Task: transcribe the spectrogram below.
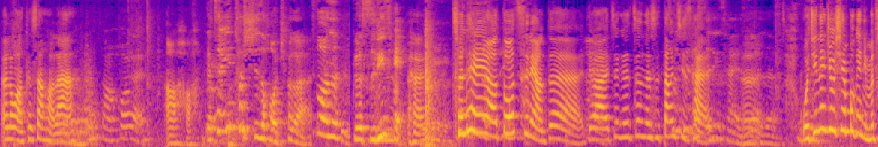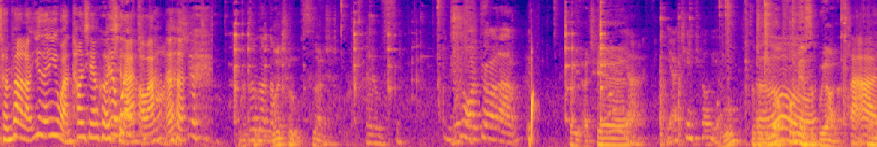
艾乐网课上好啦？上好了。啊，好。这一坨西是好吃的，主要是个时令菜。春天要多吃两顿，对吧？这个真的是当季菜。时令菜，是是。我今天就先不给你们盛饭了，一人一碗汤先喝起来，好吧？我要吃螺丝啊！哎，螺丝。你吃好吃了。挑牙签。牙签挑牙。哦，这个肉后面是不要了。啊，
